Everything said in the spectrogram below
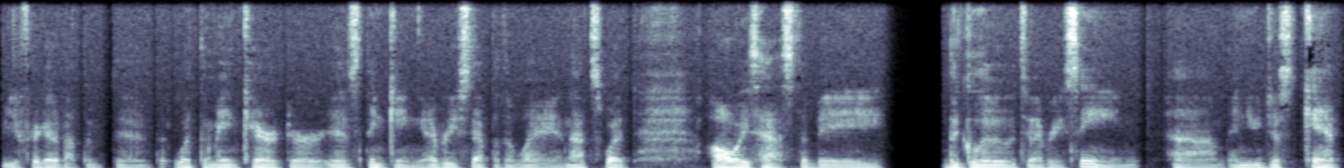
you forget about the, the what the main character is thinking every step of the way, and that's what always has to be the glue to every scene, um, and you just can't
